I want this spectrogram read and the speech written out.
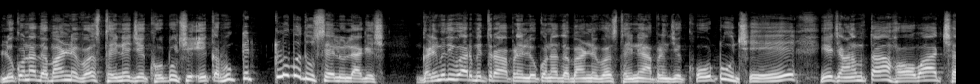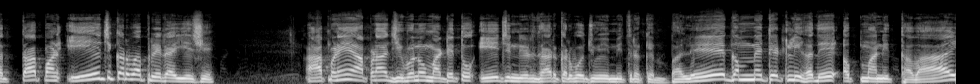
લોકોના દબાણને વશ થઈને જે ખોટું છે એ કરવું કેટલું બધું સહેલું લાગે છે. ઘણી બધી વાર મિત્ર આપણે લોકોના દબાણને વશ થઈને આપણે જે ખોટું છે એ જાણતા હોવા છતાં પણ એ જ કરવા પ્રેરાઈએ છીએ. આપણે આપણા જીવનો માટે તો એ જ નિર્ધાર કરવો જોઈએ મિત્ર કે ભલે ગમે તેટલી હદે અપમાનિત થવાય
